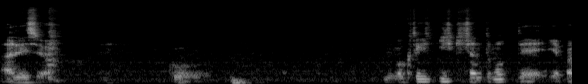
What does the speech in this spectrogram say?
あれですよ。こう、目的意識ちゃんと持って、やっぱ、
